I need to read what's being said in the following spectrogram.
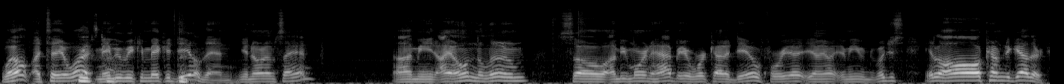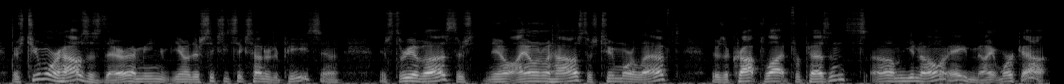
Well, I tell you what, maybe we can make a deal then. You know what I'm saying? I mean, I own the loom, so I'd be more than happy to work out a deal for you. You know, I mean, we'll just it'll all come together. There's two more houses there. I mean, you know, there's 6,600 apiece. Uh, there's three of us. There's you know, I own a house. There's two more left. There's a crop plot for peasants. Um, you know, hey, might work out.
